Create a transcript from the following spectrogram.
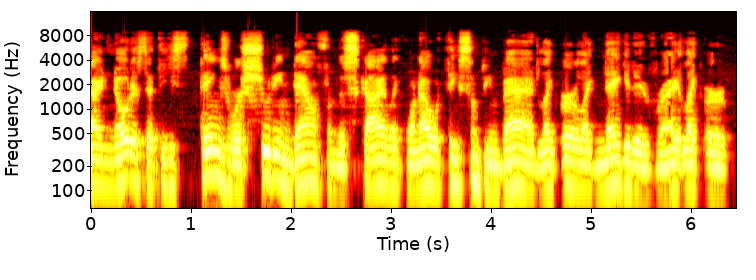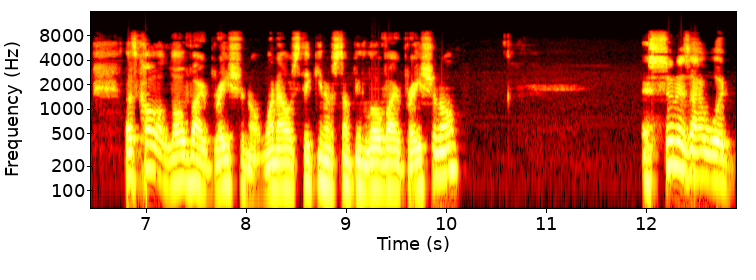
I noticed that these things were shooting down from the sky. Like when I would think something bad, like or like negative, right? Like or let's call it low vibrational. When I was thinking of something low vibrational, as soon as I would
